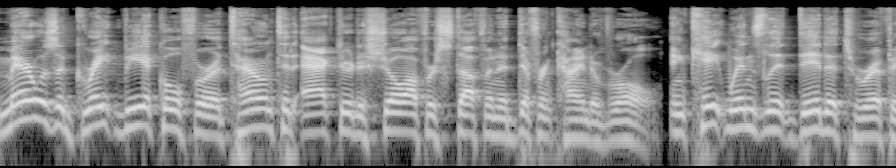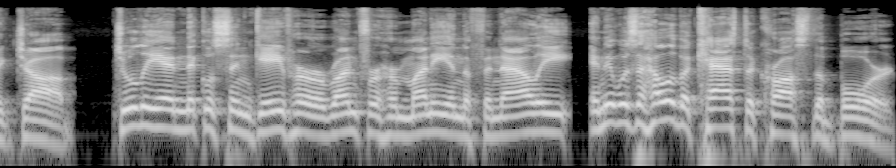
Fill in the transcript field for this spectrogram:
Mare was a great vehicle for a talented actor to show off her stuff in a different kind of role, and Kate Winslet did a terrific job. Julianne Nicholson gave her a run for her money in the finale, and it was a hell of a cast across the board.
